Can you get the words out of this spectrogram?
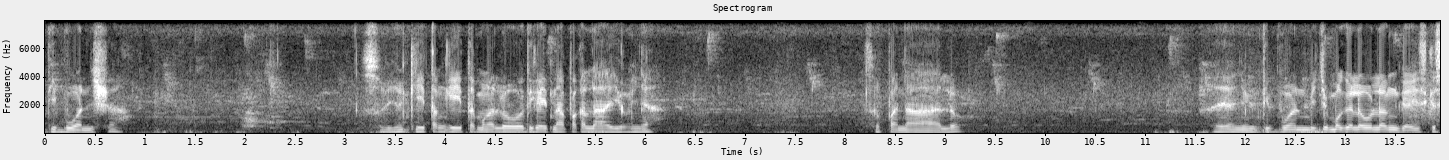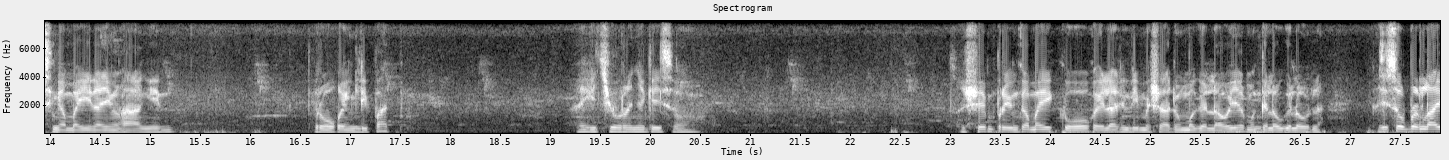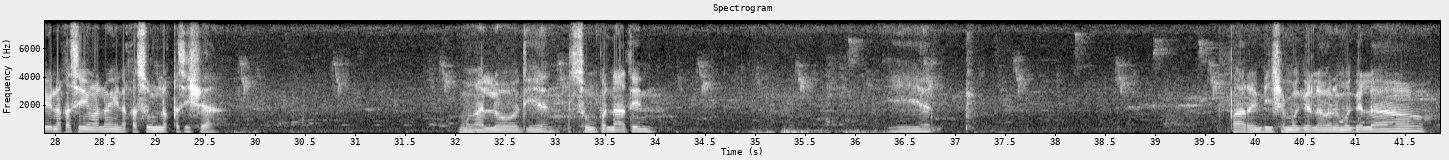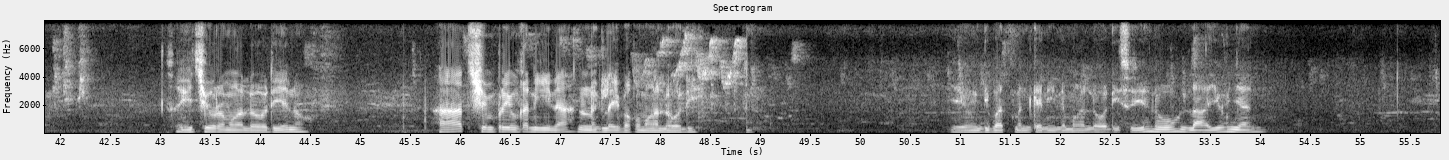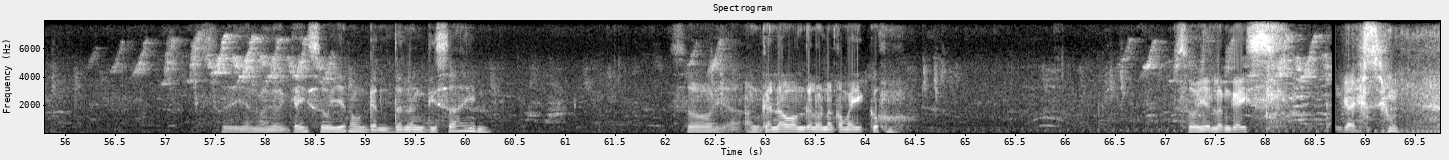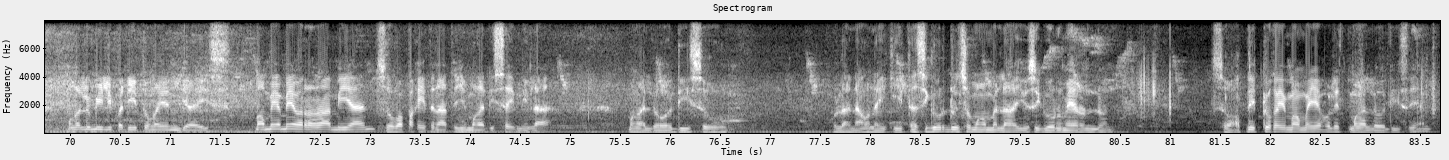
Dibuan siya. So yan kitang kita mga lodi kahit napakalayo niya. So panalo. Ayan yung dibuan. Medyo magalaw lang guys kasi nga mahina yung hangin. Pero okay yung lipad. Ay itsura niya guys oh. So, syempre, yung kamay ko, kailan hindi masyadong magalaw. Yan, magalaw-galaw na. Kasi sobrang layo na kasi yung ano, eh, nakasum na kasi siya. Mga lodi yan. Zoom natin. Yan. Para hindi siya magalaw na magalaw. Sa itsura mga lodi yan, oh. At, syempre yung kanina, nung nag-live ako mga lodi yung di Batman kanina mga lodi. So yun oh layo niyan. So yan mga guys. So yan oh ganda ng design. So yan, ang galaw ang galaw ng kamay ko. So yan lang guys. Guys yung mga lumilipad dito ngayon guys. Mamaya may mararami yan. So papakita natin yung mga design nila mga lodi. So wala na ako nakikita. Siguro dun sa mga malayo siguro meron dun So update ko kayo mamaya ulit mga lodis. Ayan.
